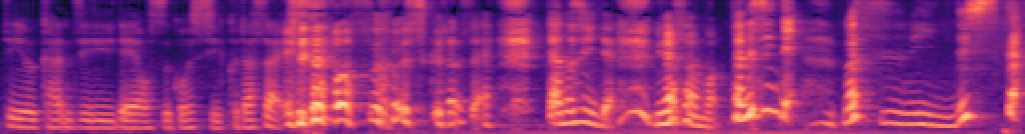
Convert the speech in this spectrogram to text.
っていう感じでお過ごしください。お過ごしください。楽しんで、皆さんも楽しんで、マスミンでした。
